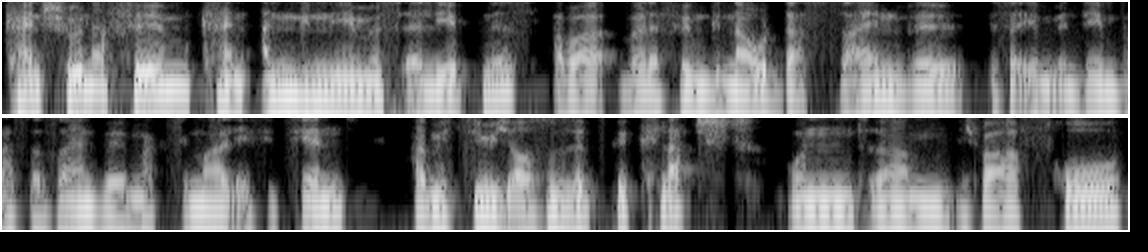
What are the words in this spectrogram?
Kein schöner Film, kein angenehmes Erlebnis, aber weil der Film genau das sein will, ist er eben in dem, was er sein will, maximal effizient. Hat mich ziemlich aus dem Sitz geklatscht und ähm, ich war froh,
